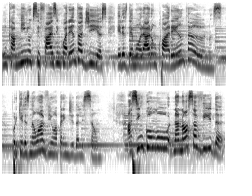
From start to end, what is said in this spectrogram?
um caminho que se faz em 40 dias, eles demoraram 40 anos, porque eles não haviam aprendido a lição. Assim como na nossa vida,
